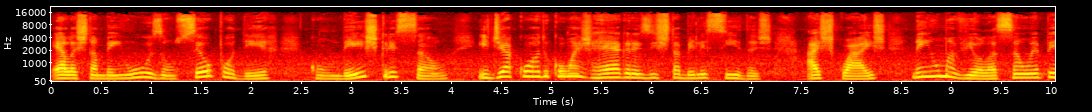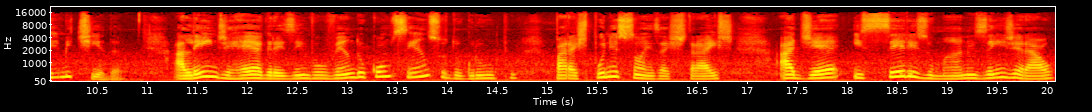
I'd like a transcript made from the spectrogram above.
Elas também usam seu poder com descrição e de acordo com as regras estabelecidas, as quais nenhuma violação é permitida. Além de regras envolvendo o consenso do grupo para as punições astrais, Adé e seres humanos em geral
